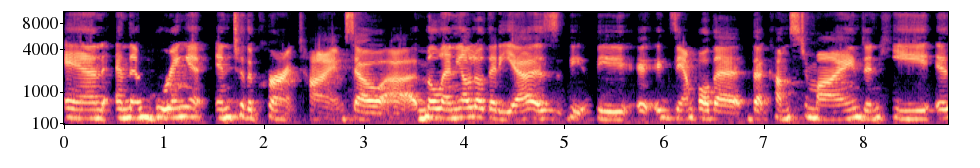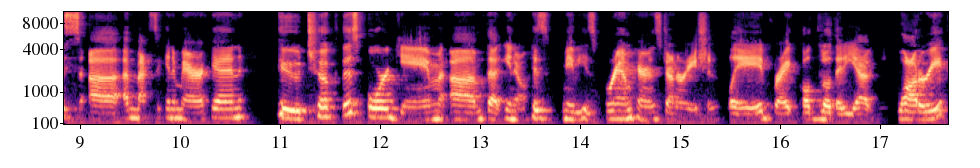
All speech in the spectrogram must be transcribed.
and and then bring it into the current time. So uh, Millennial Loteria is the the example that that comes to mind, and he is uh, a Mexican American who took this board game um, that you know his maybe his grandparents' generation played, right, called Loteria Lottery,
